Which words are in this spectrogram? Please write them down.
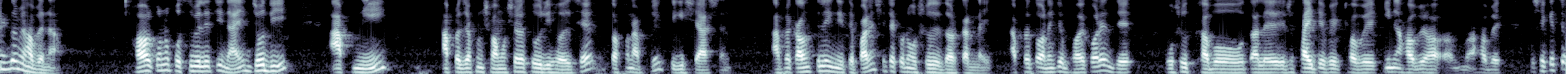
একদমই হবে না। হওয়ার কোনো পসিবিলিটি নাই। যদি আপনি, আপনার যখন সমস্যাটা তৈরি হয়েছে, তখন আপনি চিকিৎসা আসেন। আপনি কাউন্সিলিং নিতে পারেন, সেটা কোনো ওষুধের দরকার নাই। আপনারা তো অনেকে ভয় করেন যে ওষুধ খাব, তাহলে এটা সাইড এফেক্ট হবে, কি না হবে হবে। তো সেক্ষেত্রে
